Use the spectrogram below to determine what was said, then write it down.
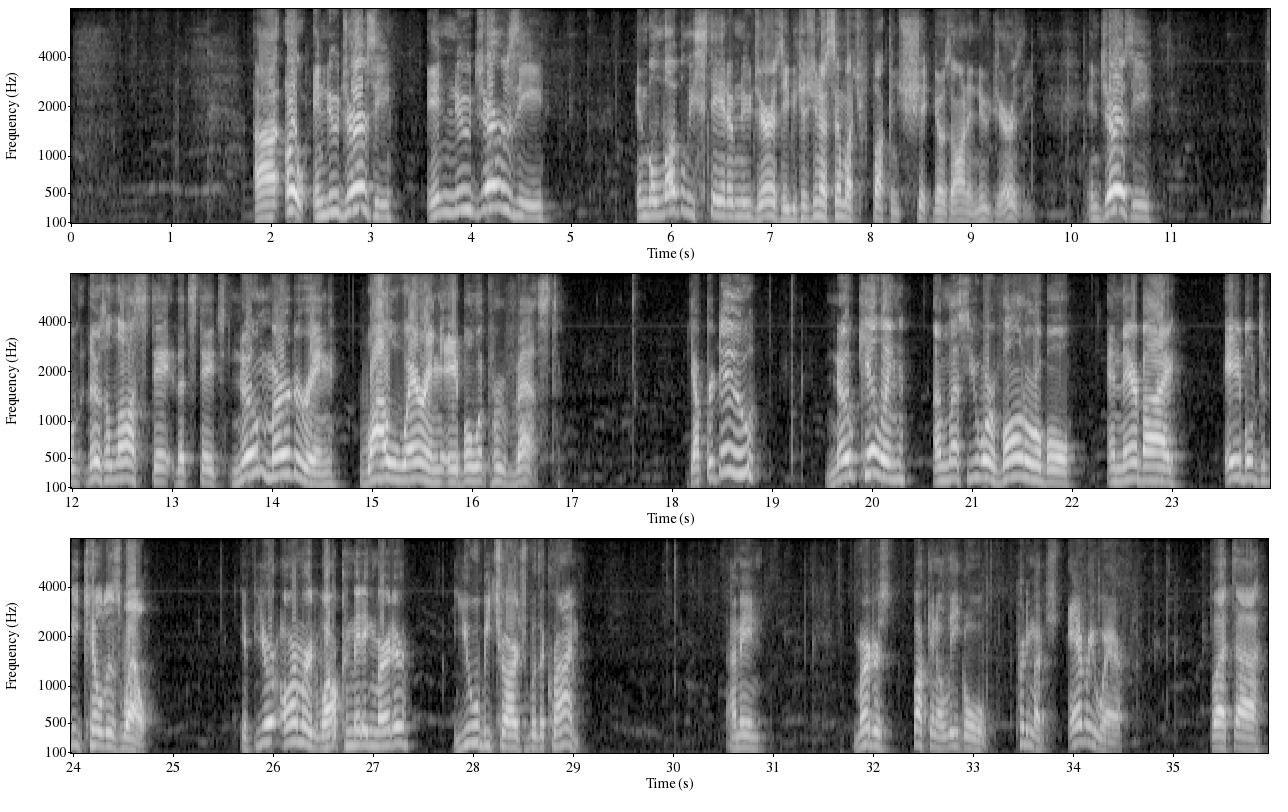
Uh, oh, in New Jersey, in New Jersey, in the lovely state of New Jersey, because you know so much fucking shit goes on in New Jersey. In Jersey, there's a law state that states no murdering while wearing a bulletproof vest. Yupper do. No killing unless you are vulnerable and thereby able to be killed as well. If you're armored while committing murder, you will be charged with a crime. I mean, murder's fucking illegal pretty much everywhere. But uh,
